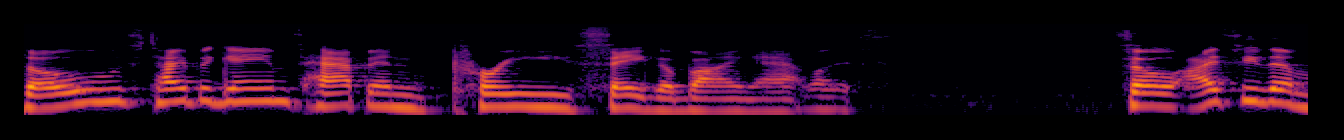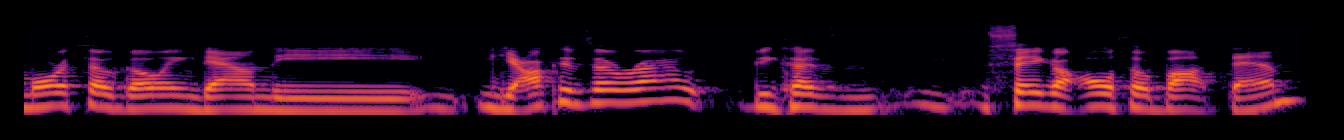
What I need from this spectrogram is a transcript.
those type of games happened pre Sega buying Atlus. So I see them more so going down the Yakuza route because Sega also bought them.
